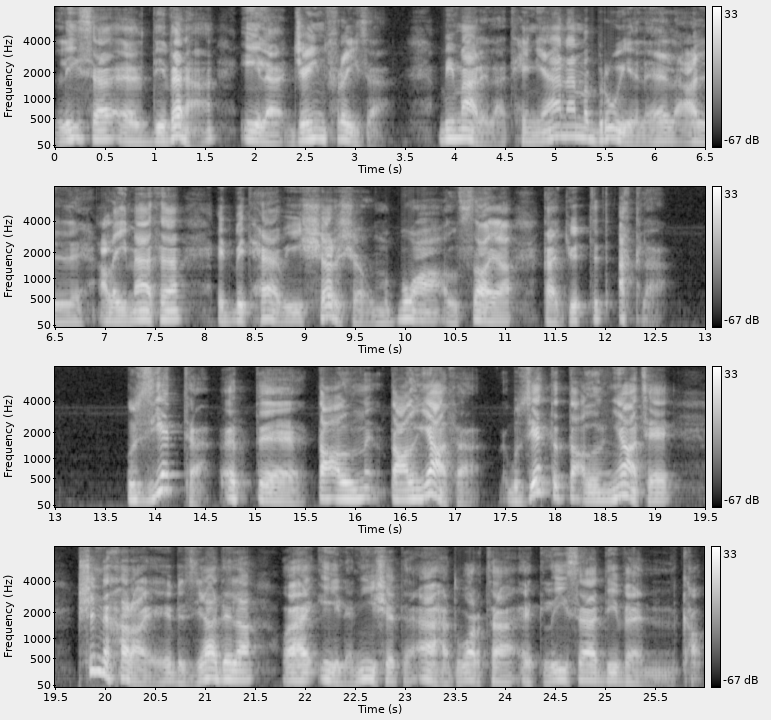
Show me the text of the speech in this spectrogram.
ليسا ديفانا إلى جين فريزر بمارلت هنيانا مبروية على ماثا بتهاوي شرشة ومبوعة الصايا قد جتت أقلا وزيادة الطالنياثا وزيادة الطالنياثة بشن خراي بزيادة لا وهي إيلا نيشة آهد ورتا اتليسا ديفن كاب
